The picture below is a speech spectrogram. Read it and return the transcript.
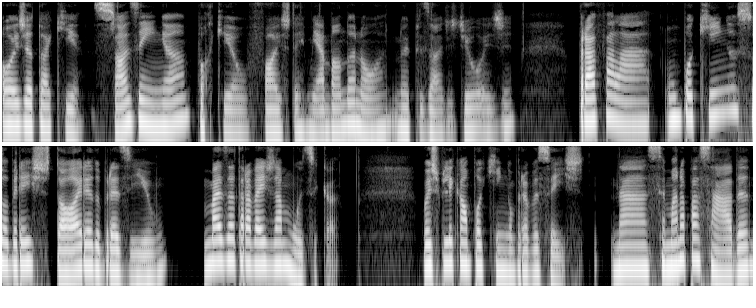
Hoje eu tô aqui sozinha, porque o Foster me abandonou no episódio de hoje, para falar um pouquinho sobre a história do Brasil, mas através da música. Vou explicar um pouquinho para vocês. Na semana passada,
